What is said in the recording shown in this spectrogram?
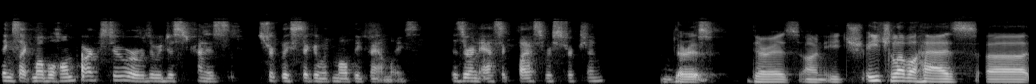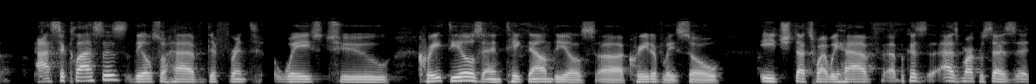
things like mobile home parks too, or do we just kind of strictly sticking with multifamilies? Is there an asset class restriction? There is. There is on each each level has uh, asset classes. They also have different ways to create deals and take down deals uh, creatively. So each that's why we have uh, because as Marco says. Uh,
